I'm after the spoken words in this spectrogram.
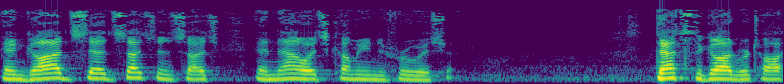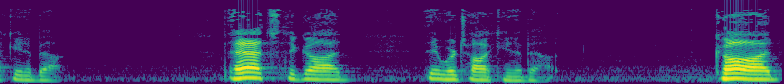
and God said such and such, and now it's coming to fruition. That's the God we're talking about. That's the God that we're talking about. God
